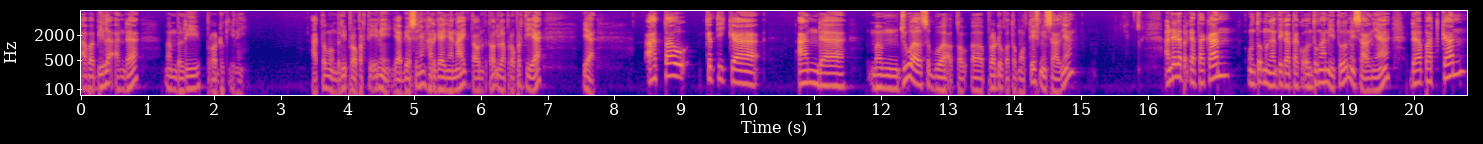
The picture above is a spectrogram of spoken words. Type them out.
apabila Anda membeli produk ini atau membeli properti ini. Ya biasanya harganya naik tahun ke tahun adalah properti ya. Ya. Atau ketika Anda menjual sebuah oto, uh, produk otomotif misalnya Anda dapat katakan untuk mengganti kata keuntungan itu misalnya dapatkan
